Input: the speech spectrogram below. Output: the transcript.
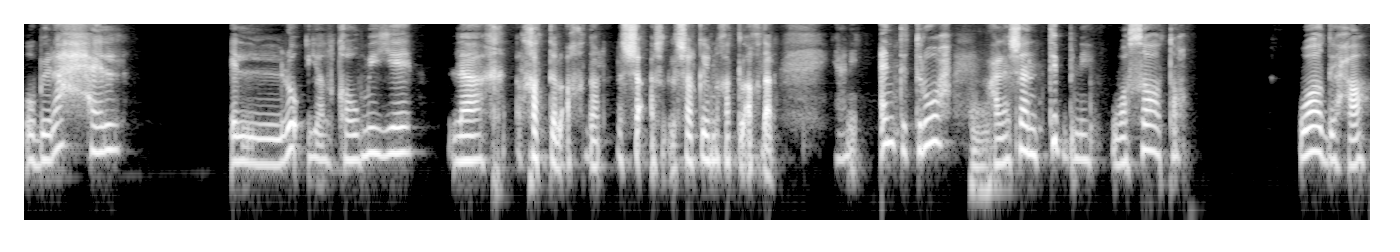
وبرحل الرؤية القومية للخط الأخضر للشقة الشرقية من الخط الأخضر. يعني أنت تروح علشان تبني وساطة واضحة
